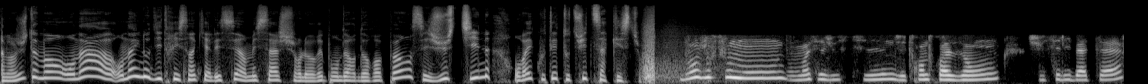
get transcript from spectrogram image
Alors justement, on a, on a une auditrice hein, qui a laissé un message sur le répondeur d'Europe 1, c'est Justine. On va écouter tout de suite sa question. Bonjour tout le monde, moi c'est Justine, j'ai 33 ans, je suis célibataire.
